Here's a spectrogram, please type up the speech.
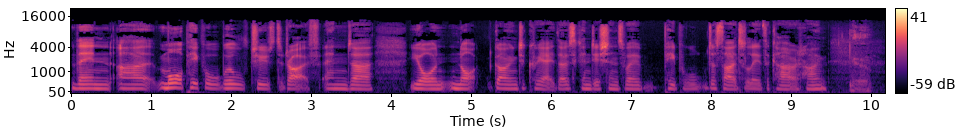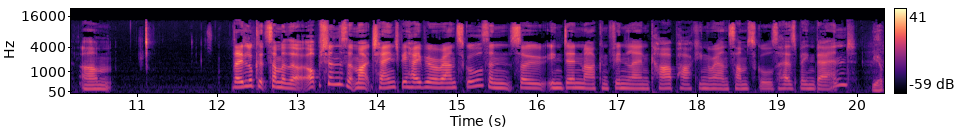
then uh, more people will choose to drive, and uh, you're not going to create those conditions where people decide to leave the car at home Yeah. Um, they look at some of the options that might change behaviour around schools. And so in Denmark and Finland, car parking around some schools has been banned. Yep.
